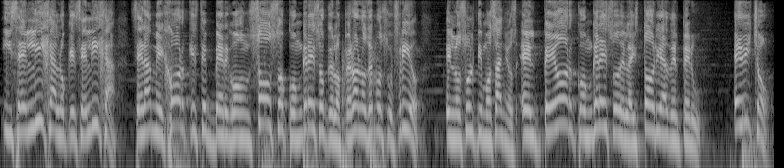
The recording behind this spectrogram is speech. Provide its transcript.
y se elija lo que se elija, será mejor que este vergonzoso Congreso que los peruanos hemos sufrido en los últimos años, el peor Congreso de la historia del Perú. He dicho.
